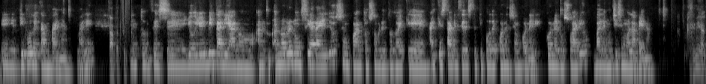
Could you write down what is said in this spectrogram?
eh, tipo de campaña, ¿vale? Está perfecto. Entonces, eh, yo, yo invitaría a no, a, a, no renunciar a ellos en cuanto, sobre todo, hay que, hay que establecer este tipo de conexión con el, con el usuario, vale muchísimo la pena. Genial.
